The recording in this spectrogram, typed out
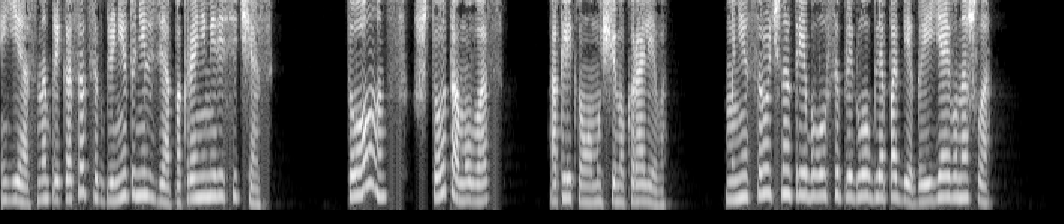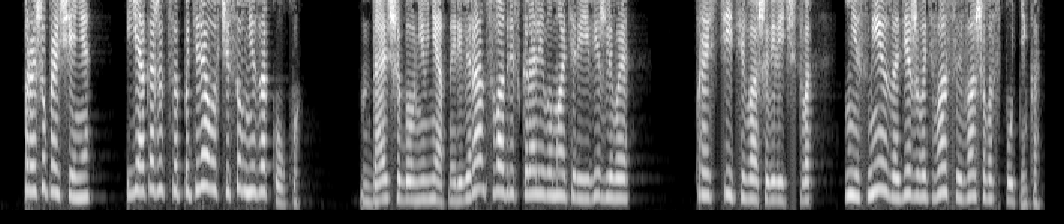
Ясно, прикасаться к брюнету нельзя, по крайней мере сейчас. «Тонс, что там у вас?» — окликнула мужчину королева. Мне срочно требовался предлог для побега, и я его нашла. «Прошу прощения, я, кажется, потеряла в часовне заколку». Дальше был невнятный реверанс в адрес королевы-матери и вежливое «Простите, Ваше Величество, не смею задерживать вас и вашего спутника».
